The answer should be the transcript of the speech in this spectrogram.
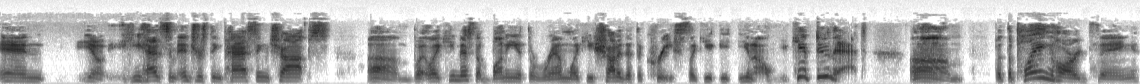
And you know, he had some interesting passing chops. Um, but like he missed a bunny at the rim, like he shot it at the crease. Like you, you, know, you can't do that. Um, but the playing hard thing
